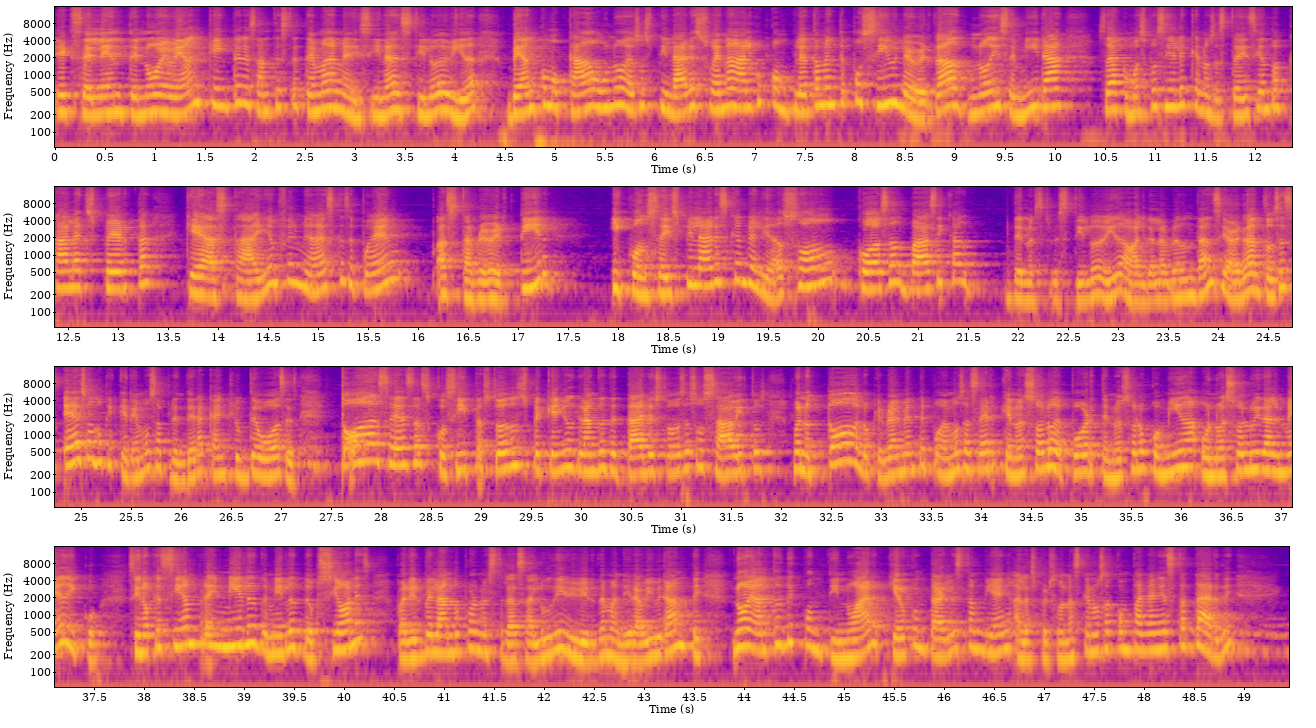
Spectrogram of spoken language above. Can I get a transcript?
Excelente, no, vean qué interesante este tema de medicina de estilo de vida. Vean como cada uno de esos pilares suena a algo completamente posible, ¿verdad? Uno dice, mira, o sea, ¿cómo es posible que nos esté diciendo acá la experta que hasta hay enfermedades que se pueden hasta revertir y con seis pilares que en realidad son cosas básicas de nuestro estilo de vida, valga la redundancia, ¿verdad? Entonces, eso es lo que queremos aprender acá en Club de Voces. Todas esas cositas, todos esos pequeños, grandes detalles, todos esos hábitos, bueno, todo lo que realmente podemos hacer, que no es solo deporte, no es solo comida o no es solo ir al médico, sino que siempre hay miles de miles de opciones para ir velando por nuestra salud y vivir de manera vibrante. No, antes de continuar, quiero contarles también a las personas que nos acompañan esta tarde,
